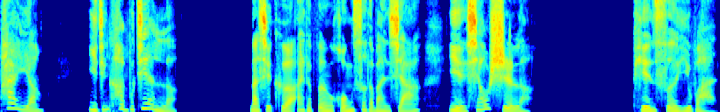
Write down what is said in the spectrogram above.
太阳已经看不见了。那些可爱的粉红色的晚霞也消失了。天色已晚，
